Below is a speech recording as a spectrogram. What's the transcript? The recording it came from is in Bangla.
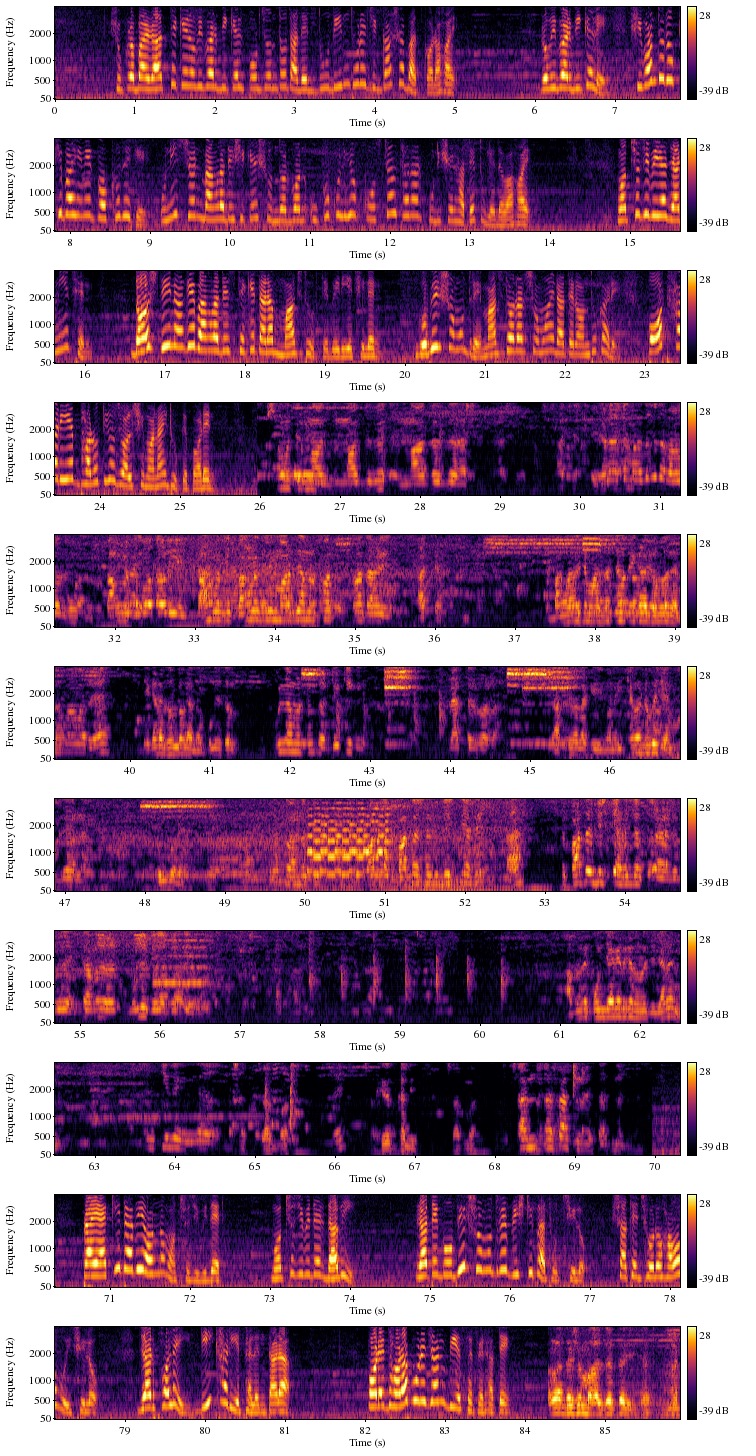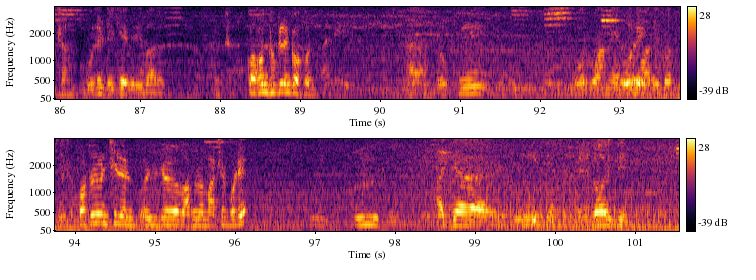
শুক্রবার রাত থেকে রবিবার বিকেল পর্যন্ত তাদের দুদিন ধরে জিজ্ঞাসাবাদ করা হয়। রবিবার বিকেলে সীমান্তরক্ষী বাহিনীর পক্ষ থেকে উনিশ জন বাংলাদেশিকে সুন্দরবন উপকূলীয় কোস্টাল থানার পুলিশের হাতে তুলে দেওয়া হয়। মৎস্যজীবীরা জানিয়েছেন দশ দিন আগে বাংলাদেশ থেকে তারা মাছ ধরতে বেরিয়েছিলেন। গভীর সমুদ্রে মাছ ধরার সময় রাতের অন্ধকারে পথ হারিয়ে ভারতীয় জলসীমানায় ঢুকে পড়েন। সমুদ্রের মাছ মাছ ধরতে মাছ ধরতে আসে আসে। বাংলাদেশ বাংলাদেশ বাংলাদেশে মাছ দিয়ে আমরা খাওয়া খাওয়া দাঁড়িয়ে আচ্ছা বাংলাদেশে মাছ ধরছে এখানে ধরলো কেন? এখানে ধরলো কেন? পুলিশ ধরলো? আমার ডেকে গেছে। রাতের বেলা রাত্রিবেলা কি মানে ইচ্ছা করে ঢুকেছেন? না ভুল করে? রাত অন্ধকার। পাতা পাতার সাথে বৃষ্টি আছে। হ্যাঁ? তো পাতার বৃষ্টি আছে তারপরে আপনাদের কোন জায়গা থেকে ধরেছে জানেন? মিনিট প্রায় একই দাবি অন্য মৎস্যজীবীদের। মৎস্যজীবীদের দাবি রাতে গভীর সমুদ্রে বৃষ্টিপাত হচ্ছিল সাথে ঝোড়ো হাওয়া বইছিল যার ফলেই দিক হারিয়ে ফেলেন তারা। পরে ধরা পড়ে যান বিএসএফ এর হাতে বাংলাদেশে মাছ ধরতে আসি স্যার। আচ্ছা। ভুলে ঢুকে বেরি ভারত। আচ্ছা। কখন ঢুকলেন কখন? হ্যাঁ ঢুকছি করব আমি ভোরে। আচ্ছা কতজন ছিলেন ওই যে আপনার মাছের বোর্ডে আজকে দশ দিন।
